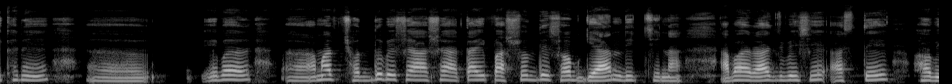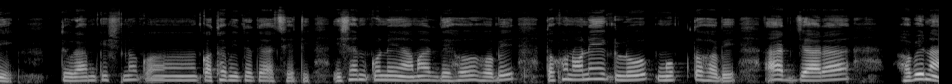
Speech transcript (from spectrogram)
এখানে এবার আমার ছদ্মবেশে আসা তাই পার্শ্বদের সব জ্ঞান দিচ্ছে না। আবার রাজবেশে আসতে হবে। তো রামকৃষ্ণ কথা মিটাতে আছে এটি। ঈশান কোণে আমার দেহ হবে, তখন অনেক লোক মুক্ত হবে। আর যারা হবে না,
